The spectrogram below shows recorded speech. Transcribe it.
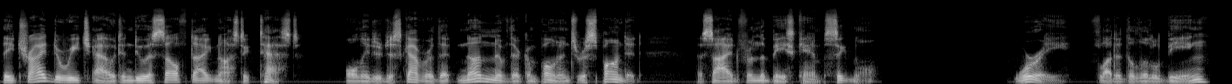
They tried to reach out and do a self diagnostic test, only to discover that none of their components responded, aside from the base camp signal. Worry flooded the little being,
